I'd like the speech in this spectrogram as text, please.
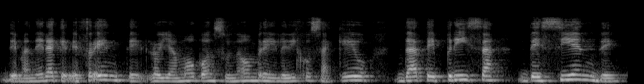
de manera que de frente lo llamó con su nombre y le dijo, Saqueo, date prisa, desciende,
